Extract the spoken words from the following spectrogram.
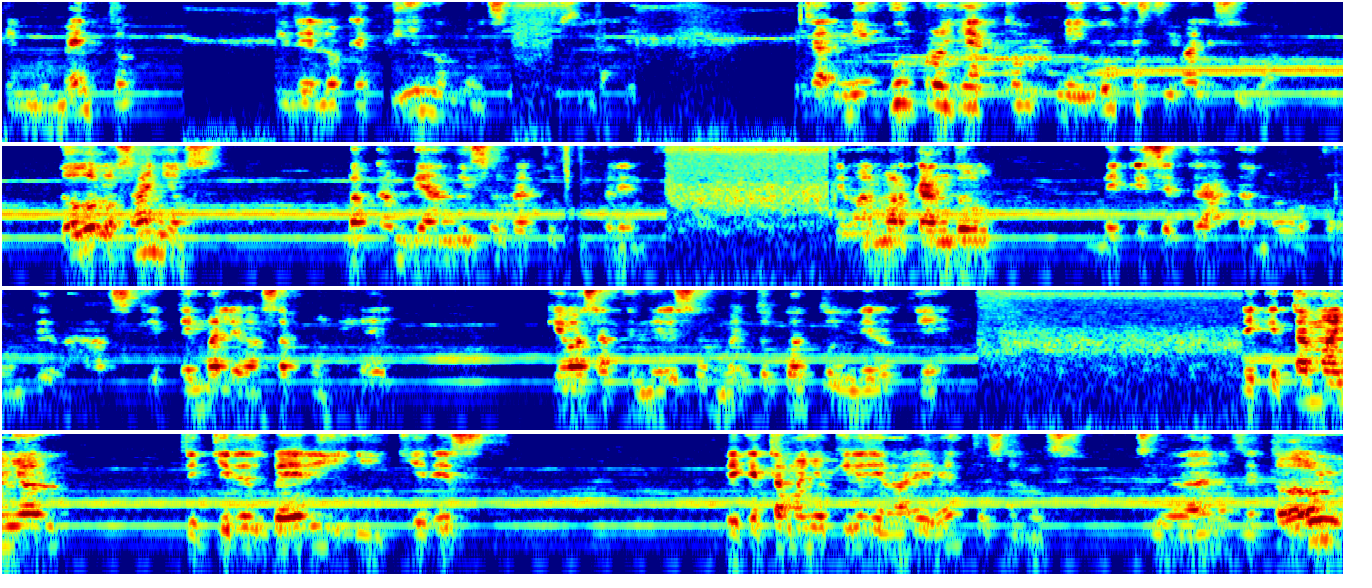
del momento y de lo que piden los municipios y la gente. O sea, ningún proyecto, ningún festival es igual. Todos los años va cambiando y son retos diferentes. Te van marcando de qué se trata, ¿no? ¿Por dónde vas? ¿Qué tema le vas a poner? ¿Qué vas a tener en ese momento? ¿Cuánto dinero tienes? ¿De qué tamaño te quieres ver y, y quieres, de qué tamaño quieres llevar eventos a los ciudadanos de, todo,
